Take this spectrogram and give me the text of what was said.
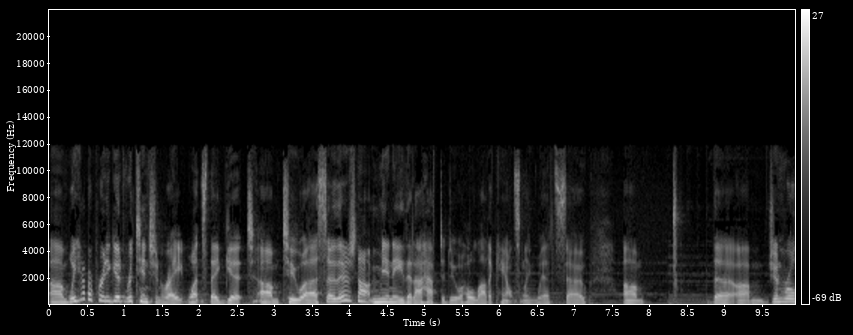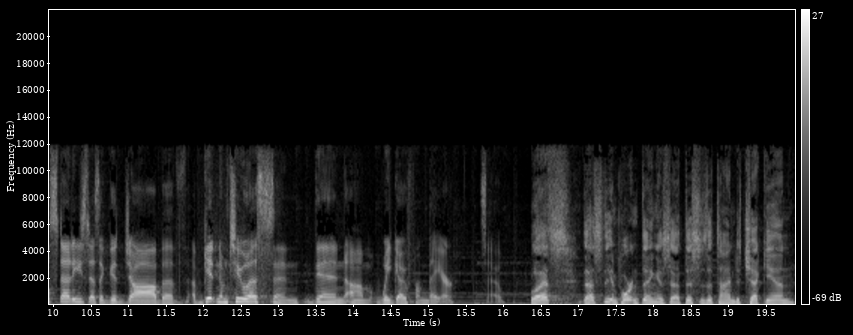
um, we have a pretty good retention rate once they get um, to us. So there's not many that I have to do a whole lot of counseling with. So um, the um, general studies does a good job of, of getting them to us, and then um, we go from there. So. Well, that's that's the important thing is that this is a time to check in,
